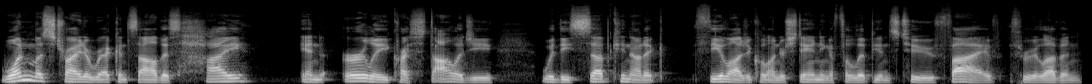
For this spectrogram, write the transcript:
One must try to reconcile this high and early Christology with the subkenotic theological understanding of Philippians 2 5 through 11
